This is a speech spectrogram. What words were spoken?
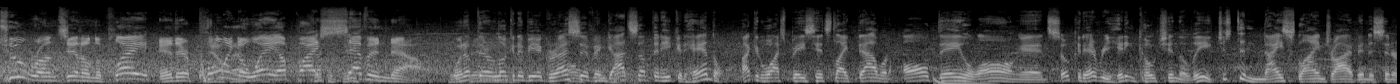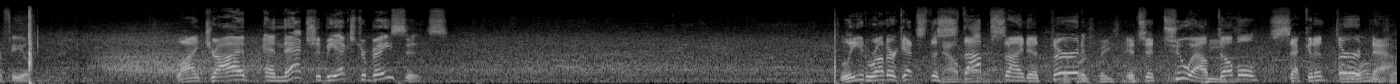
Two runs in on the play, and they're pulling away up by seven now. Went up there looking to be aggressive and got something he could handle. I could watch base hits like that one all day long, and so could every hitting coach in the league. Just a nice line drive into center field. Line drive, and that should be extra bases. Lead runner gets the Now stop batting. sign at third. The first baseman, It's a two-out double, second and third now.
